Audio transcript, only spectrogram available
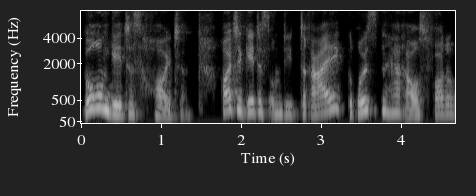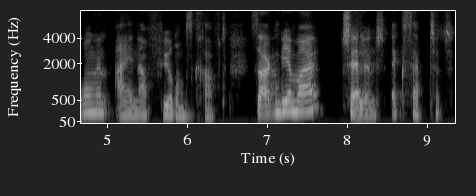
Worum geht es heute? Heute geht es um die drei größten Herausforderungen einer Führungskraft. Sagen wir mal Challenge accepted.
